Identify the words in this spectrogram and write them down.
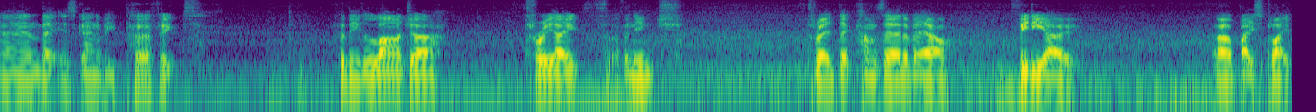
and that is going to be perfect for the larger 3 eighths of an inch thread that comes out of our video uh, base plate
